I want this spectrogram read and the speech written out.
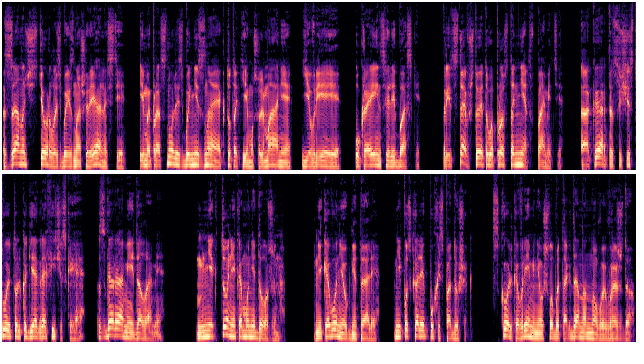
за ночь стерлась бы из нашей реальности, и мы проснулись бы, не зная, кто такие мусульмане, евреи, украинцы или баски? Представь, что этого просто нет в памяти. А карта существует только географическая, с горами и долами. Никто никому не должен. Никого не угнетали, не пускали пух из подушек. Сколько времени ушло бы тогда на новую вражду?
